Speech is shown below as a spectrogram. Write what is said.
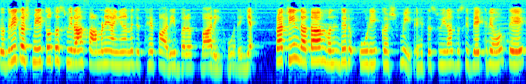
ਤੇ ਕਸ਼ਮੀਰ ਤੋਂ ਤਸਵੀਰਾਂ ਸਾਹਮਣੇ ਆਈਆਂ ਨੇ, ਜਿੱਥੇ ਭਾਰੀ ਬਰਫ਼ਬਾਰੀ ਹੋ ਰਹੀ ਹੈ। ਪ੍ਰਾਚੀਨ ਦਾਤਾ ਮੰਦਿਰ ਊੜੀ ਕਸ਼ਮੀਰ। ਇਹ ਤਸਵੀਰਾਂ ਤੁਸੀਂ ਵੇਖ ਰਹੇ ਹੋ ਤੇ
